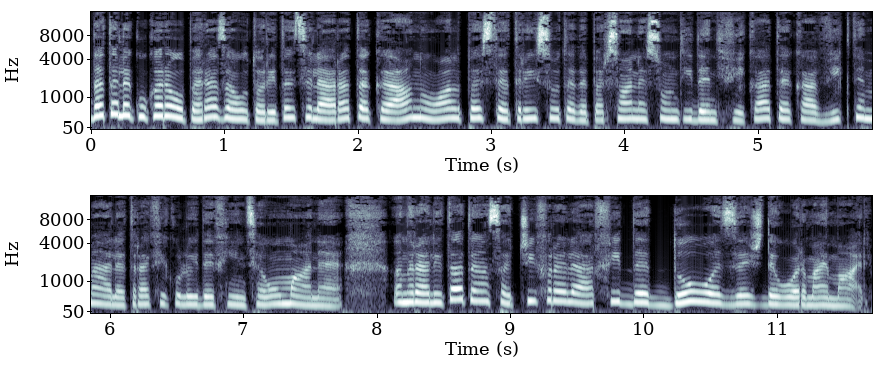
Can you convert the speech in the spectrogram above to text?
Datele cu care operează autoritățile arată că anual peste 300 de persoane sunt identificate ca victime ale traficului de ființe umane. În realitate însă cifrele ar fi de 20 de ori mai mari.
